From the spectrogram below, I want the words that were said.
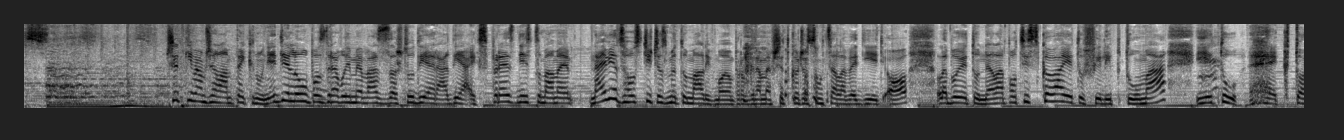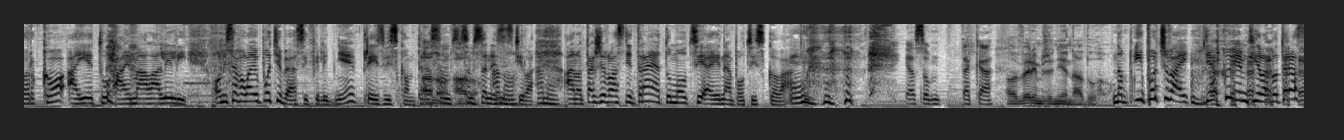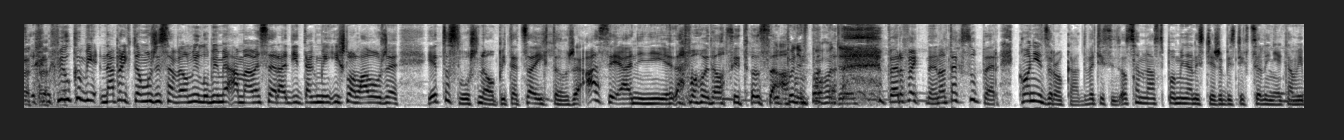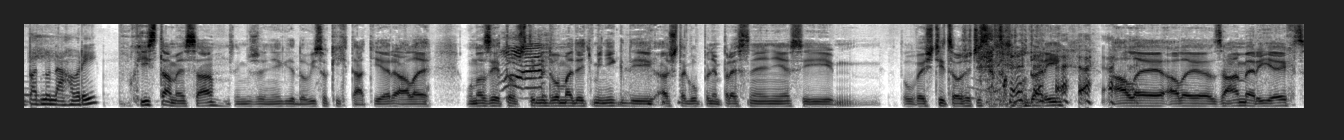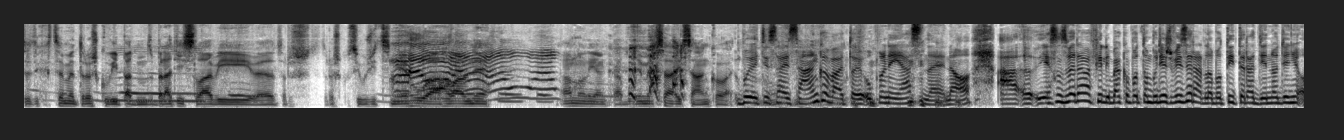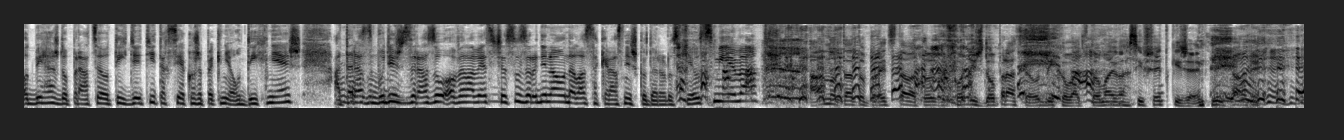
so Všetkým vám želám peknú nedelu, pozdravujeme vás zo štúdia Rádia Express. Dnes tu máme najviac hostí, čo sme tu mali v mojom programe, všetko, čo som chcela vedieť o, lebo je tu Nela Pocisková, je tu Filip Tuma, je tu Hektorko a je tu aj malá Lili. Oni sa volajú po tebe asi, Filip, nie? Priezviskom. Teraz som, som sa nezistila. Áno, takže vlastne traja Tumovci a jedna Pocisková. Ja som taká... Ale verím, že nie na dlho. No i počúvaj, ďakujem ti, lebo teraz ch- chvíľku mi, napriek tomu, že sa veľmi ľúbime a máme sa radi, tak mi išlo hlavou, že je to slušné opýtať sa ich to, že asi ani nie a povedal si to sám. Úplne v pohode. Perfektné, no tak super. Koniec roka 2018, spomínali ste, že by ste chceli niekam vypadnúť na hory. Chystáme sa, myslím, že niekde do Vysokých Tatier, ale u nás je to s tými dvoma deťmi nikdy až tak úplne presne nie si tou vešticou, že či sa to podarí, ale, ale zámer je, chce, chceme trošku vypadnúť z Bratislavy, e, troš, trošku si užiť snehu a hlavne Áno, Lianka, budeme sa aj sánkovať. Budete sa aj sánkovať, to je úplne jasné. No. A e, ja som zvedavá, Filip, ako potom budeš vyzerať, lebo ty teda dennodenne odbiehaš do práce od tých detí, tak si akože pekne oddychneš a teraz budeš zrazu oveľa viac času s rodinou. Nela sa krásne škoda radosti usmieva. Áno, táto predstava, to, že chodíš do práce oddychovať, to majú asi všetky ženy. Ale,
